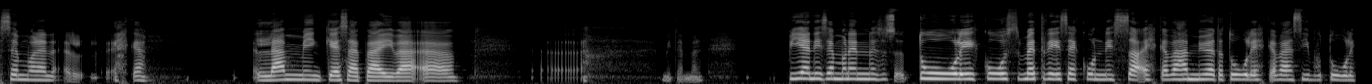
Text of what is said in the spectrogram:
Semmoinen ehkä lämmin kesäpäivä, ää, ää, miten mä nyt, pieni semmoinen tuuli, 6 metriä sekunnissa, ehkä vähän myötätuuli, ehkä vähän sivutuuli,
